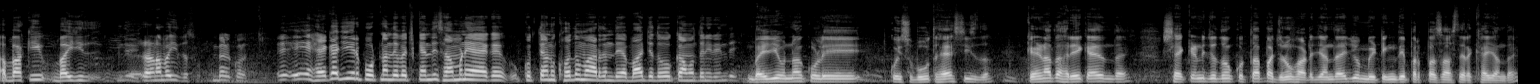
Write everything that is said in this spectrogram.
ਆ ਬਾਕੀ ਬਾਈ ਜੀ ਰਾਣਾ ਬਾਈ ਜੀ ਦੱਸੋ। ਬਿਲਕੁਲ। ਇਹ ਇਹ ਹੈਗਾ ਜੀ ਰਿਪੋਰਟਾਂ ਦੇ ਵਿੱਚ ਕਹਿੰਦੇ ਸਾਹਮਣੇ ਆਇਆ ਕਿ ਕੁੱਤਿਆਂ ਨੂੰ ਖੁਦ ਮਾਰ ਦਿੰਦੇ ਆ ਬਾਅਦ ਜਦੋਂ ਉਹ ਕੰਮ ਤੇ ਨਹੀਂ ਰਹਿੰਦੇ। ਬਾਈ ਜੀ ਉਹਨਾਂ ਕੋਲੇ ਕੋਈ ਸਬੂਤ ਹੈ ਇਸ ਚੀਜ਼ ਦਾ? ਕਹਿਣਾ ਤਾਂ ਹਰੇਕ ਕਹਿ ਦਿੰਦਾ ਹੈ। ਸੈਕਿੰਡ ਜਦੋਂ ਕੁੱਤਾ ਭੱਜਣੋਂ ਹਟ ਜਾਂਦਾ ਹੈ ਜੋ ਮੀਟਿੰਗ ਦੇ ਪਰਪਸ ਵਾਸਤੇ ਰੱਖਿਆ ਜਾਂਦਾ ਹੈ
